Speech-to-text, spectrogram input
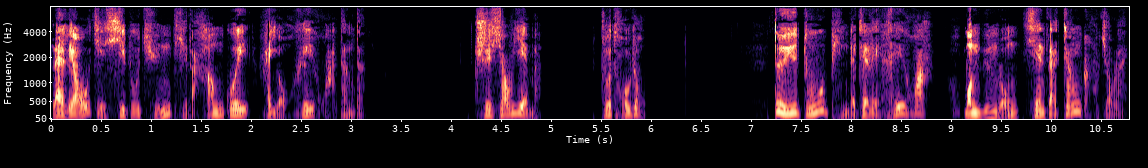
来了解吸毒群体的行规，还有黑话等等。吃宵夜吗？猪头肉。对于毒品的这类黑话，王云荣现在张口就来。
